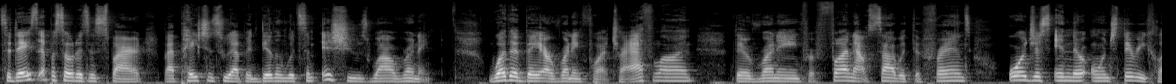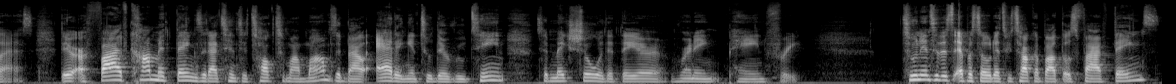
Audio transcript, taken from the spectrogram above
Today's episode is inspired by patients who have been dealing with some issues while running. Whether they are running for a triathlon, they're running for fun outside with their friends, or just in their Orange Theory class. There are five common things that I tend to talk to my moms about adding into their routine to make sure that they are running pain free. Tune into this episode as we talk about those five things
